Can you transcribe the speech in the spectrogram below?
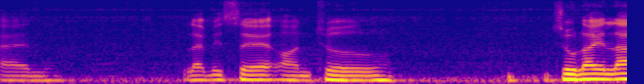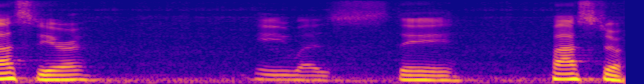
And let me say, until July last year, he was the pastor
